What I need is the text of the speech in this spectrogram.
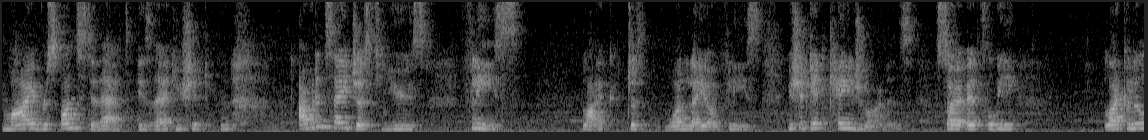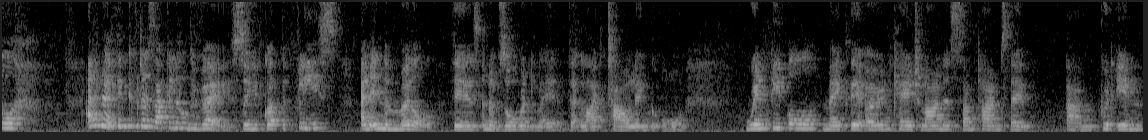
my response to that is that you should, I wouldn't say just use fleece, like just one layer of fleece. You should get cage liners. So it'll be like a little, I don't know, think of it as like a little duvet. So you've got the fleece and in the middle there's an absorbent layer that like toweling or when people make their own cage liners, sometimes they um, put in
